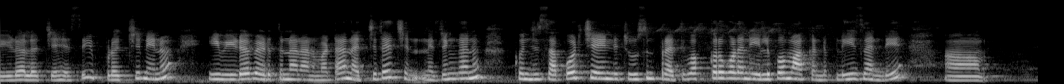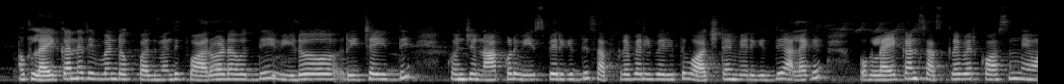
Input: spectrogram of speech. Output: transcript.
వీడియోలు వచ్చేసి ఇప్పుడు వచ్చి నేను ఈ వీడియో పెడుతున్నాను అనమాట నచ్చితే నిజంగాను కొంచెం సపోర్ట్ చేయండి. చూసిన ప్రతి ఒక్కరు కూడా వెళ్ళిపోమాకండి. ప్లీజ్ అండి. ఒక లైక్ అనేది ఇవ్వండి ఒక పది మందికి ఫార్వర్డ్ అవుద్ది వీడియో రీచ్ అయ్యిద్ది కొంచెం నాకు కూడా వీస్ పెరిగిద్ది సబ్స్క్రైబర్లు పెరిగిద్ది వాచ్ టైం పెరిగిద్ది. అలాగే ఒక లైక్ అండ్ సబ్స్క్రైబర్ కోసం మేము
